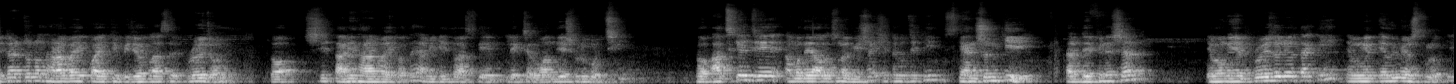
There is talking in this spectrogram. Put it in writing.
এটার জন্য ধারাবাহিক কয়েকটি ভিডিও ক্লাসের প্রয়োজন। তো সে তারই ধারাবাহিকতায় আমি কিন্তু আজকে লেকচার ওয়ান দিয়ে শুরু করছি। তো আজকে যে আমাদের আলোচনার বিষয়, সেটা হচ্ছে কি স্ক্যানশন কি, তার ডেফিনেশন এবং এর প্রয়োজনীয়তা কি, এবং এর এলিমেন্টসগুলো কি।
